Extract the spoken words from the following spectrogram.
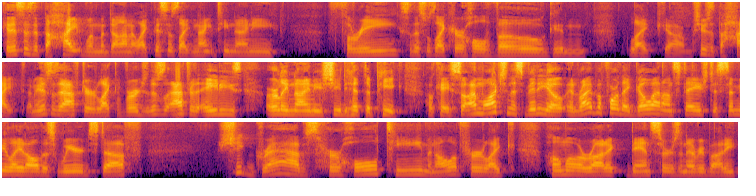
okay, this is at the height when Madonna, like this is like 1993. So this was like her whole Vogue and like um, she was at the height. I mean, this was after like a virgin. This was after the 80s, early 90s. She'd hit the peak. Okay, so I'm watching this video, and right before they go out on stage to simulate all this weird stuff, she grabs her whole team and all of her like homoerotic dancers and everybody,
